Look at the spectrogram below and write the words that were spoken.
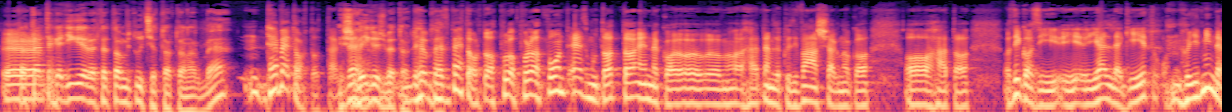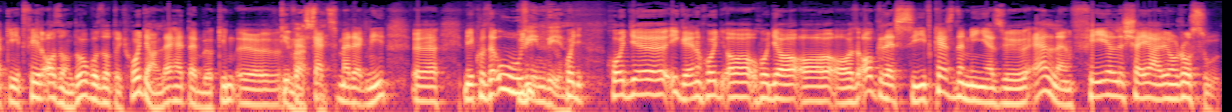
Tehát tettek egy ígéretet, amit úgyse tartanak be. De betartották. És de, végül is betartották. De ez betartott. Pont ez mutatta ennek a, a hát nemzetközi válságnak a, a, hát a, az igazi jellegét, hogy mind a két fél azon dolgozott, hogy hogyan lehet ebből ki, kecmeregni, méghozzá úgy, Win-win. hogy, hogy igen, hogy, a, hogy a, a, az agresszív, kezdeményező ellenfél se járjon rosszul.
